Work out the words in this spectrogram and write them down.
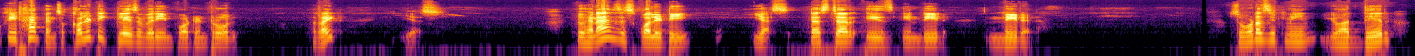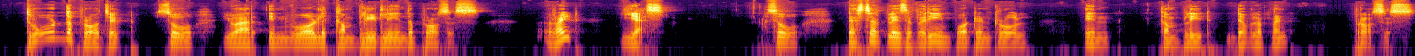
Okay, it happens. So quality plays a very important role, right? Yes. To enhance this quality, yes, tester is indeed needed. So what does it mean? You are there throughout the project. So you are involved completely in the process, right? Yes. So tester plays a very important role in complete development process.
